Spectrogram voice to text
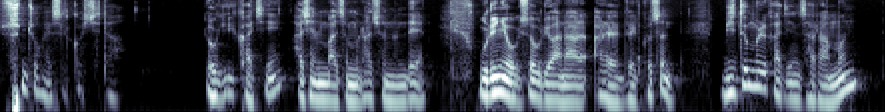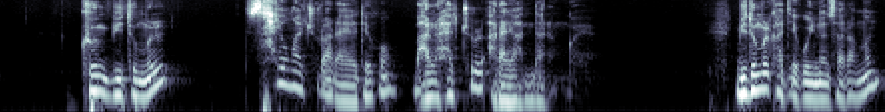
순종했을 것이다. 여기까지 하시는 말씀을 하셨는데 우리는 여기서 우리가 알아야 될 것은 믿음을 가진 사람은 그 믿음을 사용할 줄 알아야 되고 말할 줄 알아야 한다는 거예요. 믿음을 가지고 있는 사람은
